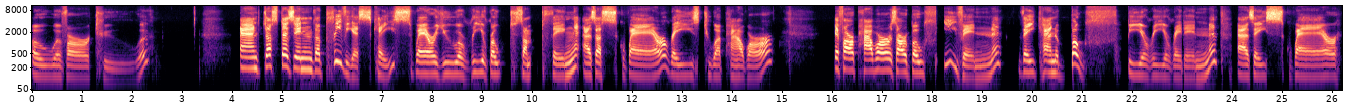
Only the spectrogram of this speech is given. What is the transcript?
over 2. And just as in the previous case where you rewrote something as a square raised to a power, if our powers are both even, they can both be rewritten as a square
